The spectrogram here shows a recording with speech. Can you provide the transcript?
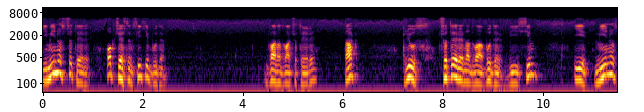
І мінус 4. Обчислимо, скільки буде. 2 на 2 4. Так? Плюс 4 на 2 буде 8. І мінус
